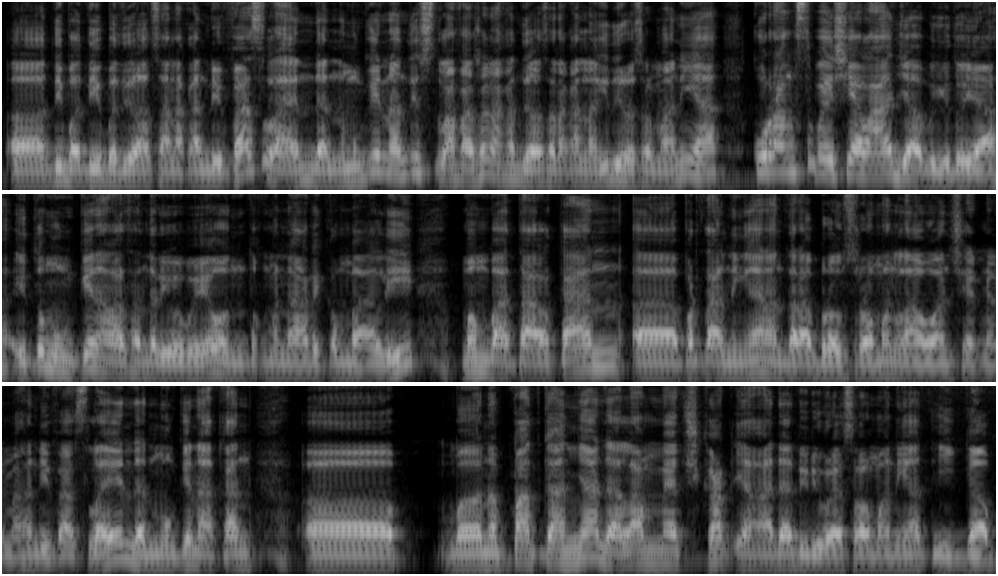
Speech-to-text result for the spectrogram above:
uh, tiba-tiba dilaksanakan di Fastlane dan mungkin nanti setelah Fastlane akan dilaksanakan lagi di WrestleMania, kurang spesial aja begitu ya. Itu mungkin alasan dari WWE untuk menarik kembali membatalkan uh, pertandingan antara Braun Strowman lawan Shane McMahon di Fastlane dan mungkin akan uh, menempatkannya dalam match card yang ada di WrestleMania 37.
